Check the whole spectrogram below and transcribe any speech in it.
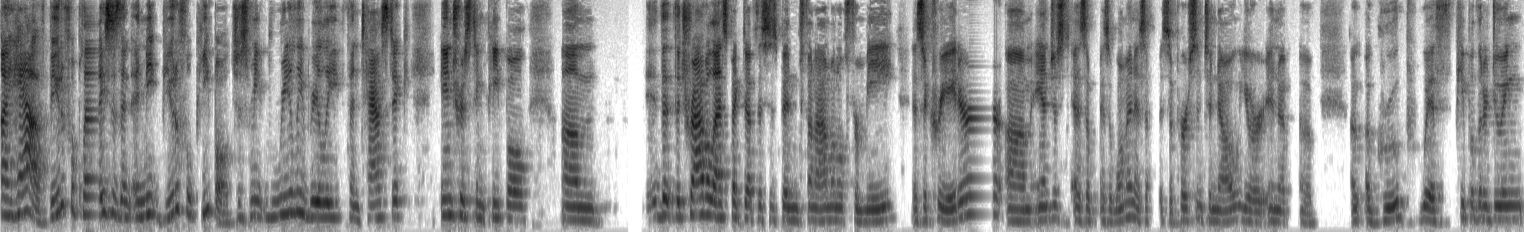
I have beautiful places and, and meet beautiful people. Just meet really, really fantastic, interesting people. Um, the, the travel aspect of this has been phenomenal for me as a creator um, and just as a, as a woman, as a, as a person to know you're in a, a, a group with people that are doing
